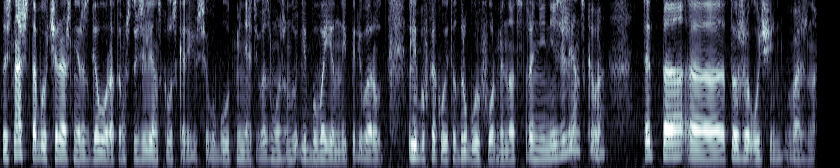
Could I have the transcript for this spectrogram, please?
То есть наш с тобой вчерашний разговор о том, что Зеленского, скорее всего, будут менять, и возможен либо военный переворот, либо в какой-то другой форме, но отстранение Зеленского, это э, тоже очень важно.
